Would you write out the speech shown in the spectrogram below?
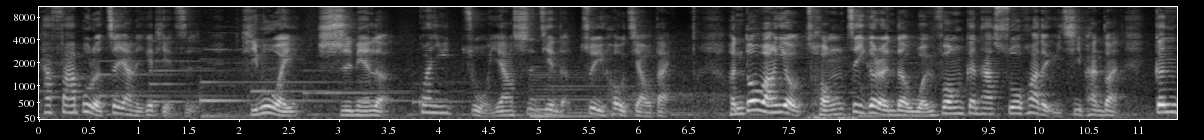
他发布了这样的一个帖子，题目为《十年了，关于左央事件的最后交代》。很多网友从这个人的文风跟他说话的语气判断，跟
